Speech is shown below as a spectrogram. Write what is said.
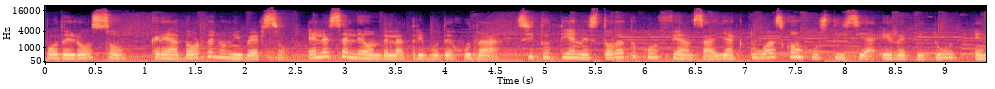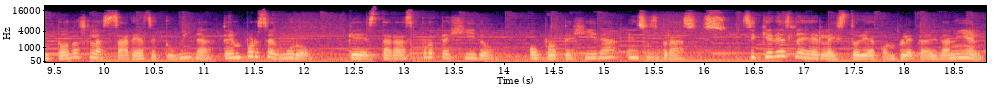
poderoso, creador del universo. Él es el león de la tribu de Judá. Si tú tienes toda tu confianza y actúas con justicia y rectitud en todas las áreas de tu vida, ten por seguro que estarás protegido o protegida en sus brazos. Si quieres leer la historia completa de Daniel,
